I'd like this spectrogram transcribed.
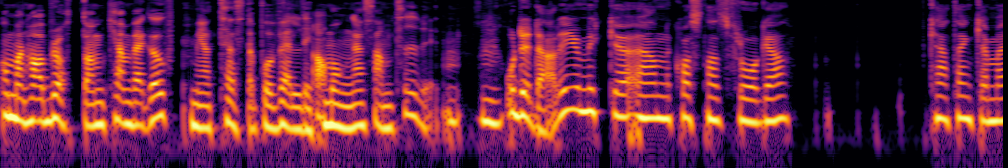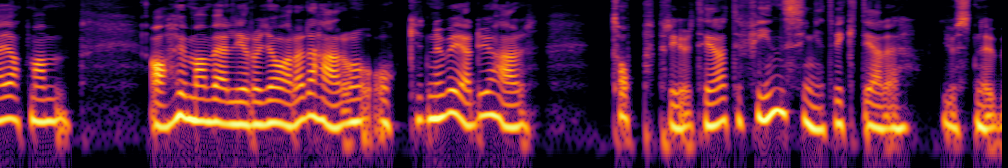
om man har bråttom kan väga upp med att testa på väldigt ja. många samtidigt. Mm. Mm. Och det där är ju mycket en kostnadsfråga kan jag tänka mig, att man, ja, hur man väljer att göra det här. Och, och nu är det ju här topprioriterat. Det finns inget viktigare just nu.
